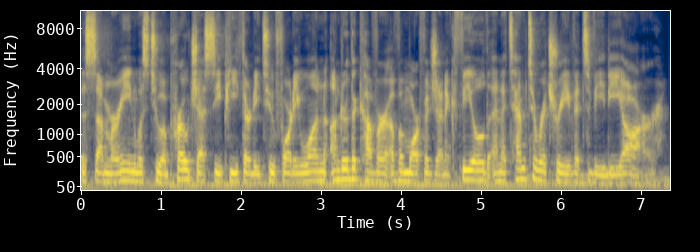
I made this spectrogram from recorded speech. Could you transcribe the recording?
The submarine was to approach SCP-3241 under the cover of a morphogenic field and attempt to retrieve its VDR.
